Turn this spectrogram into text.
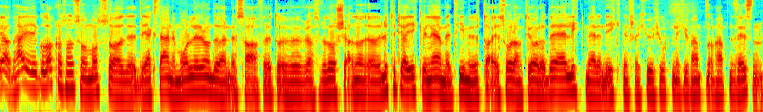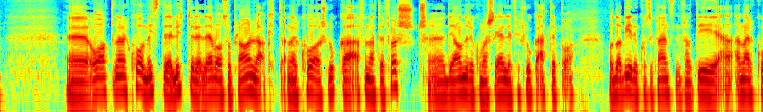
Ja, det her går akkurat sånn som også de, eksterne målleverandørene sa for et, for et år siden. Lyttertida gikk vel ned med ti minutter i så langt i år, og det er litt mer enn det gikk ned fra 2014 til 2015 og 2015-2016. Og at NRK mister lyttere, det var også planlagt. NRK slukka FN-nettet først, de andre kommersielle fikk slukka etterpå. Og da blir det konsekvensen for at de, NRK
